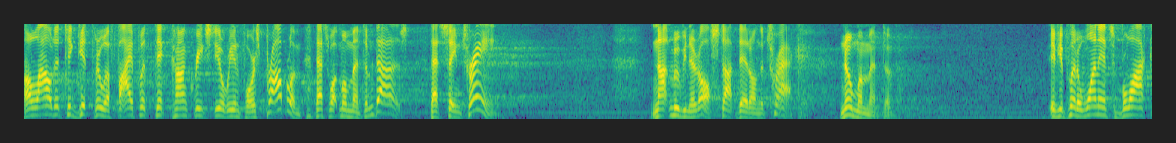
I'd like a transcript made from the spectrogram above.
allowed it to get through a five foot thick concrete steel reinforced problem. That's what momentum does. That same train, not moving at all, stopped dead on the track. No momentum. If you put a one inch block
